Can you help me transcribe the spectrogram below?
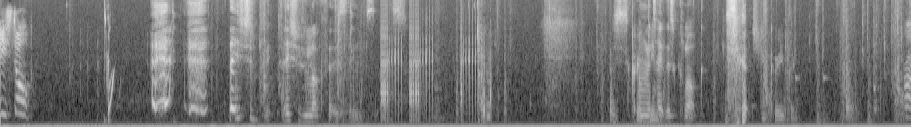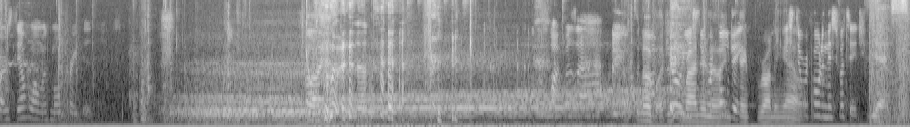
Me, stop! they should be, they should lock those things. This is creepy. I'm gonna take this clock. It's actually creepy. Right, it was the other one was more creepy. What was that? I don't know, but I just you ran still in and then came running You out. still recording this footage? yes.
